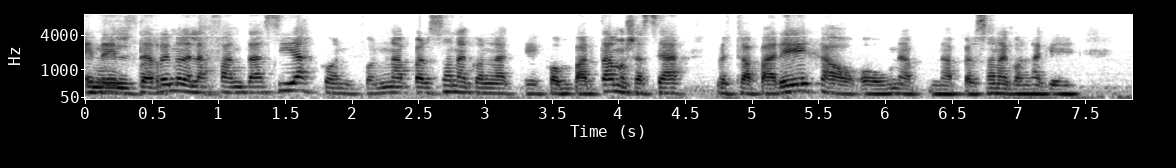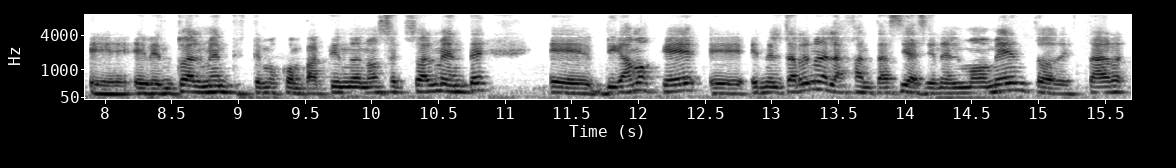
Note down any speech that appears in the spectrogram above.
en el terreno de las fantasías con, con una persona con la que compartamos, ya sea nuestra pareja o, o una, una persona con la que eh, eventualmente estemos compartiendo no sexualmente, eh, digamos que eh, en el terreno de las fantasías y en el momento de estar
